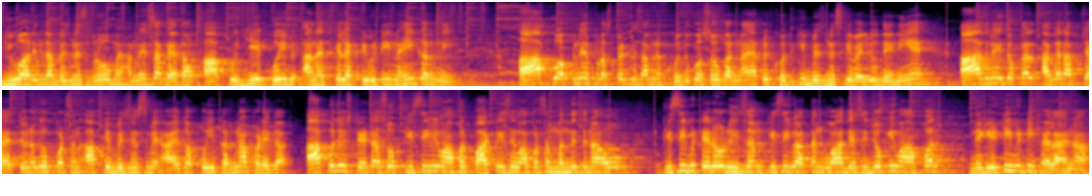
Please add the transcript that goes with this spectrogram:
You are in the business bro मैं हमेशा कहता हूँ, आपको ये कोई भी अनएथिकल एक्टिविटी नहीं करनी। आपको अपने प्रोस्पेक्ट के सामने खुद को शो करना है आपकी खुद की बिज़नेस की वैल्यू देनी है। आज नहीं तो कल, अगर आप चाहते हो ना कि वो पर्सन आपके बिज़नेस में आए तो आपको ये करना पड़ेगा। आपको जो स्टेटस हो, किसी भी वहाँ पर पार्टी से वहाँ पर संबंधित ना हो, किसी भी टेररिज्म किसी भी आतंकवाद जैसी जो कि वहाँ पर नेगेटिविटी फैलाए ना,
